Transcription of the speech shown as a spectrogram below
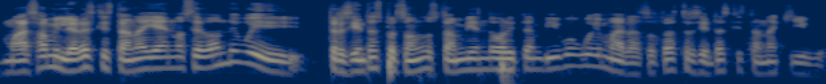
más familiares que están allá en no sé dónde, güey. 300 personas lo están viendo ahorita en vivo, güey, más las otras 300 que están aquí, güey.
